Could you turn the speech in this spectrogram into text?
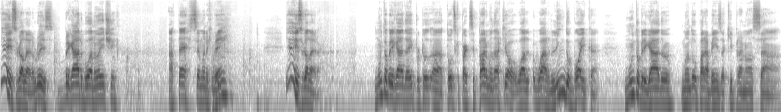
E é isso, galera. Luiz, obrigado, boa noite. Até semana que vem. E é isso, galera. Muito obrigado aí por to a todos que participaram. Mandar aqui, ó, o Ar- o Arlindo Boica. Muito obrigado. Mandou parabéns aqui para nossa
